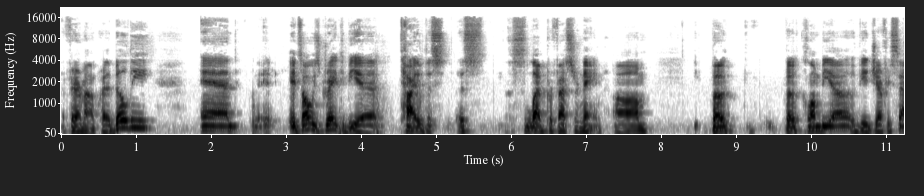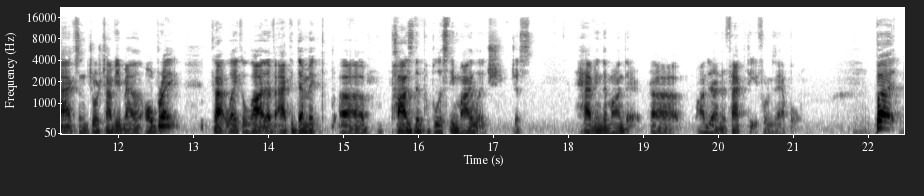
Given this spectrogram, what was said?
a fair amount of credibility, and it, it's always great to be a tied with this, this celeb professor name. Um, both both Columbia via Jeffrey Sachs and Georgetown via Madeleine Albright got like a lot of academic uh, positive publicity mileage just having them on there. Uh, on their faculty, for example. But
